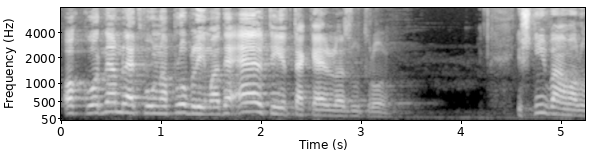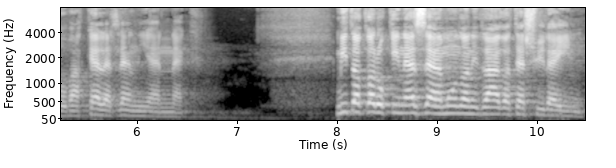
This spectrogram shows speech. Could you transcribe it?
akkor nem lett volna probléma, de eltértek erről az útról. És nyilvánvalóvá kellett lenni ennek. Mit akarok én ezzel mondani, drága testvéreim?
